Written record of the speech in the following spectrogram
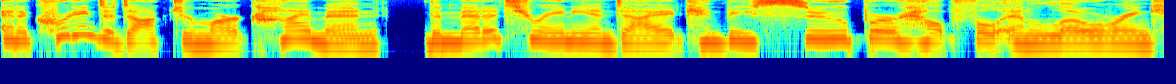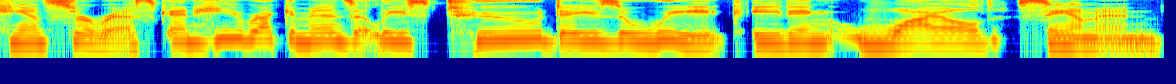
And according to Dr. Mark Hyman, the Mediterranean diet can be super helpful in lowering cancer risk. And he recommends at least two days a week eating wild salmon.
